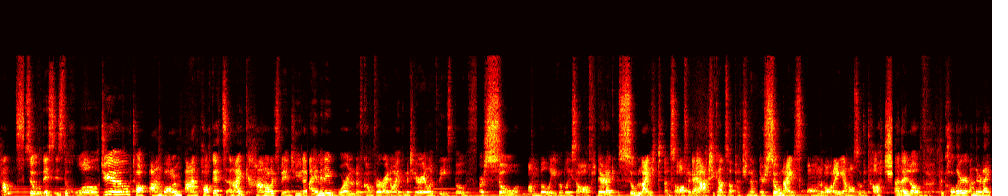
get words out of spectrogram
pants. So this is the whole duo top and bottom and pockets and I cannot explain to you like I am in a world of comfort right now. The material of these both are so unbelievably soft. They're like so light and soft like I actually can't stop touching them. They're so nice on the body and also to touch. And I love the color and they're like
